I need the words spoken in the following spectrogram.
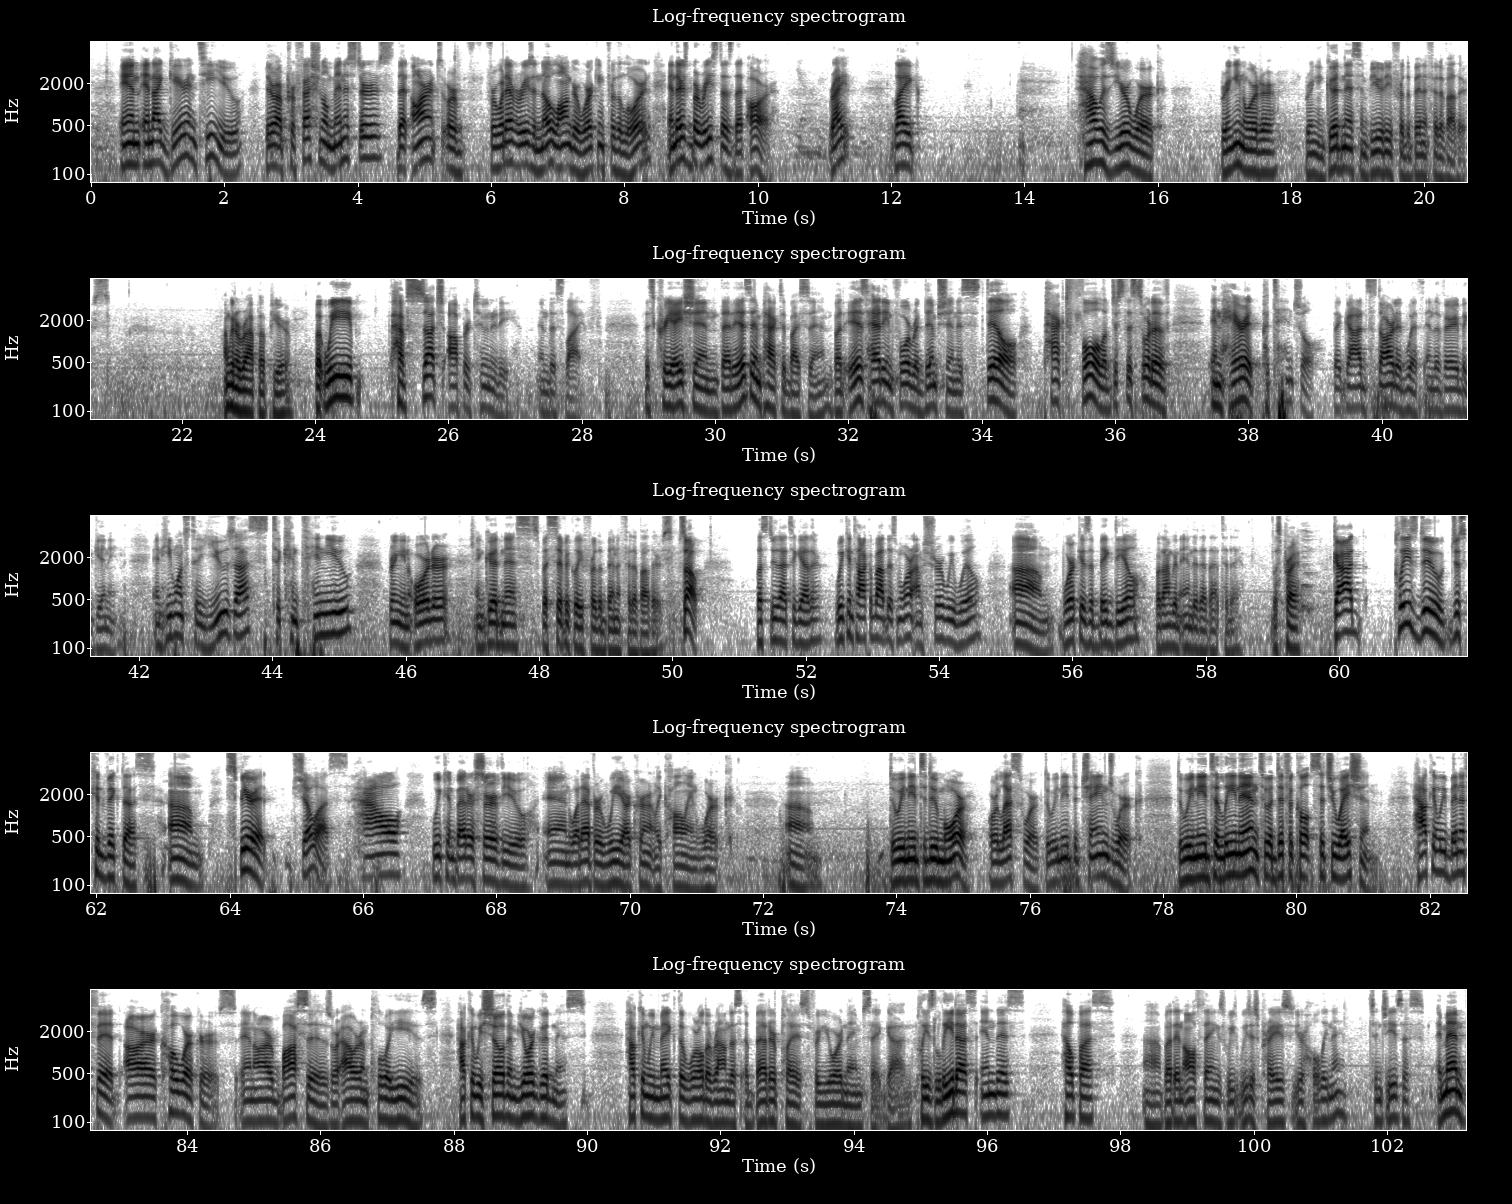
and, and I guarantee you, there are professional ministers that aren't, or for whatever reason, no longer working for the Lord, and there's baristas that are, right? Like, how is your work bringing order, bringing goodness and beauty for the benefit of others? I'm going to wrap up here. But we have such opportunity in this life. This creation that is impacted by sin, but is heading for redemption, is still packed full of just this sort of inherent potential that God started with in the very beginning. And He wants to use us to continue bringing order and goodness specifically for the benefit of others. So, let's do that together. We can talk about this more. I'm sure we will. Um, work is a big deal, but I'm going to end it at that today. Let's pray. God, please do just convict us. Um, Spirit, show us how we can better serve you in whatever we are currently calling work. Um, do we need to do more or less work? Do we need to change work? Do we need to lean into a difficult situation? How can we benefit our coworkers and our bosses or our employees? How can we show them your goodness? How can we make the world around us a better place for your namesake, God? Please lead us in this, help us, uh, but in all things, we, we just praise your holy name. It's in Jesus. Amen.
